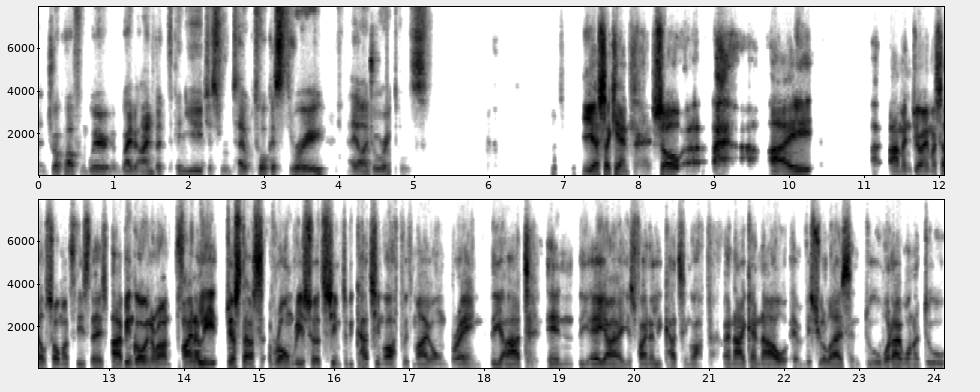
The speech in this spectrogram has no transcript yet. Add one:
to drop off. We're way behind but can you just talk, talk us through ai drawing tools? Yes i can. So uh, i I'm enjoying myself so much these days. I've been going around. Finally, just as Roam research seemed to be catching up with my own brain, the art in the AI is finally catching up, and I can now visualize and do what I want to do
